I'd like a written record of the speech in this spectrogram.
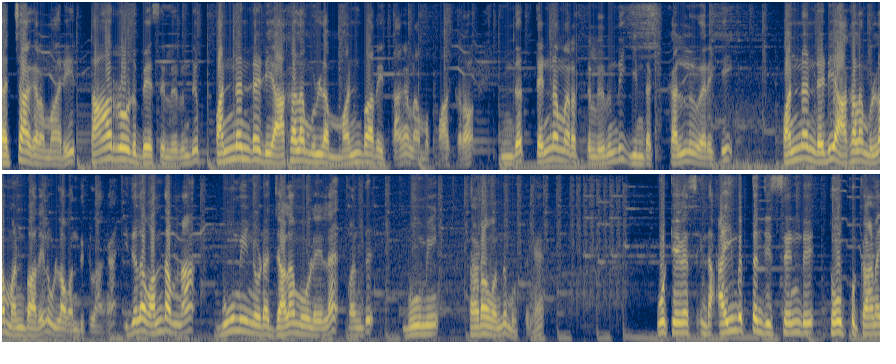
டச் ஆகிற மாதிரி தார் ரோடு பேஸிலிருந்து பன்னெண்டு அடி அகலம் உள்ள மண்பாதை தாங்க நம்ம பார்க்குறோம். இந்த தென்னை மரத்திலிருந்து இந்த கல் வரைக்கும் பன்னெண்டு அடி அகலம் உள்ள மண்பாதையில் உள்ள வந்துக்கலாங்க. இதில் வந்தோம்னா பூமியினோட ஜலமூலையில் வந்து பூமி தடம் வந்து முட்டுங்க. ஓகே இந்த ஐம்பத்தஞ்சு செண்டு தோப்புக்கான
